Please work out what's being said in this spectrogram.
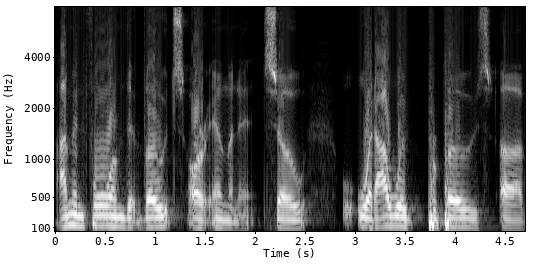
I am informed that votes are imminent. So what I would propose uh,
